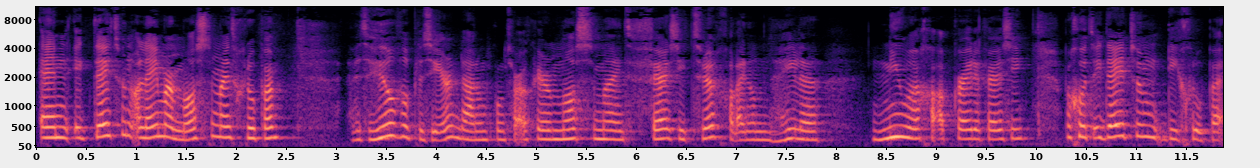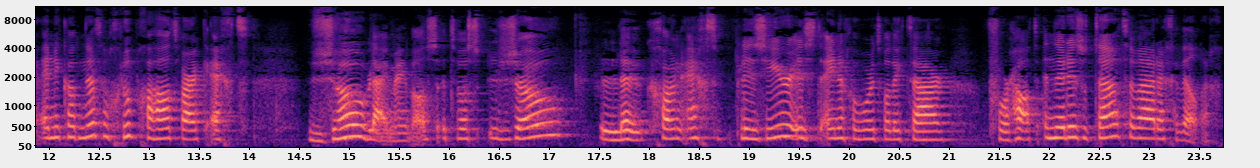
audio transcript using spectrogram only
En ik deed toen alleen maar mastermind groepen. Met heel veel plezier. Daarom komt er ook weer een mastermind versie terug. Alleen dan een hele nieuwe geupgrade versie. Maar goed, ik deed toen die groepen. En ik had net een groep gehad waar ik echt zo blij mee was. Het was zo leuk. Gewoon echt plezier is het enige woord wat ik daarvoor had. En de resultaten waren geweldig.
